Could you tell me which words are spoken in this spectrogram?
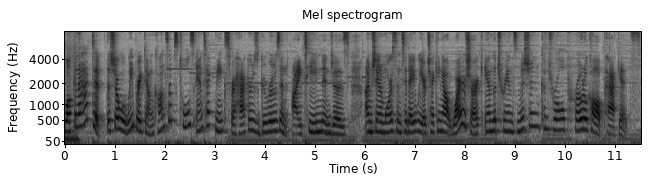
Welcome to HakTip, the show where we break down concepts, tools, and techniques for hackers, gurus, and IT ninjas. I'm Shannon Morse, and today we are checking out Wireshark and the Transmission Control Protocol packets.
